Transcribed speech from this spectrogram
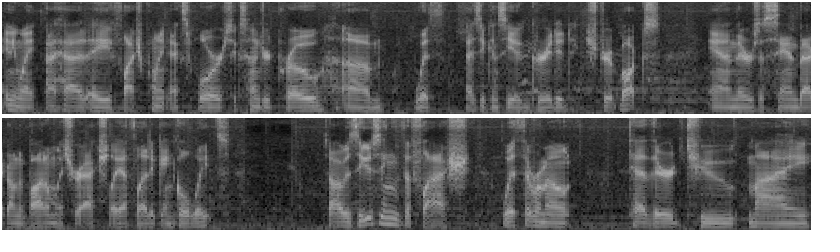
Anyway, I had a Flashpoint XPLOR 600 Pro um, with, as you can see, a gridded strip box. And there's a sandbag on the bottom, which are actually athletic ankle weights. So I was using the flash with the remote tethered to my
